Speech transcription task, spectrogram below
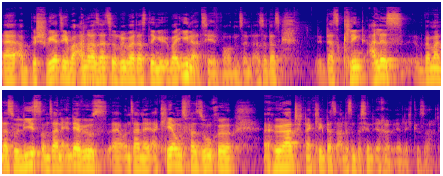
äh, beschwert sich aber andererseits darüber, dass Dinge über ihn erzählt worden sind. Also das, das klingt alles, wenn man das so liest und seine Interviews äh, und seine Erklärungsversuche äh, hört, dann klingt das alles ein bisschen irre, ehrlich gesagt.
